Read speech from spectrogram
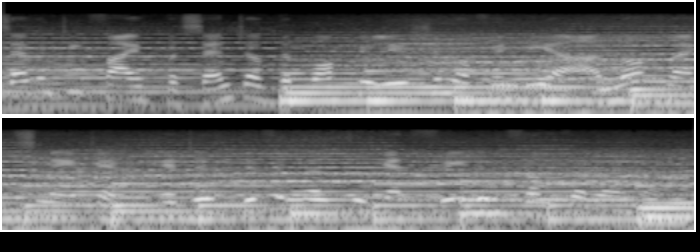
75% of the population of India are not vaccinated, it is difficult to get freedom from corona.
